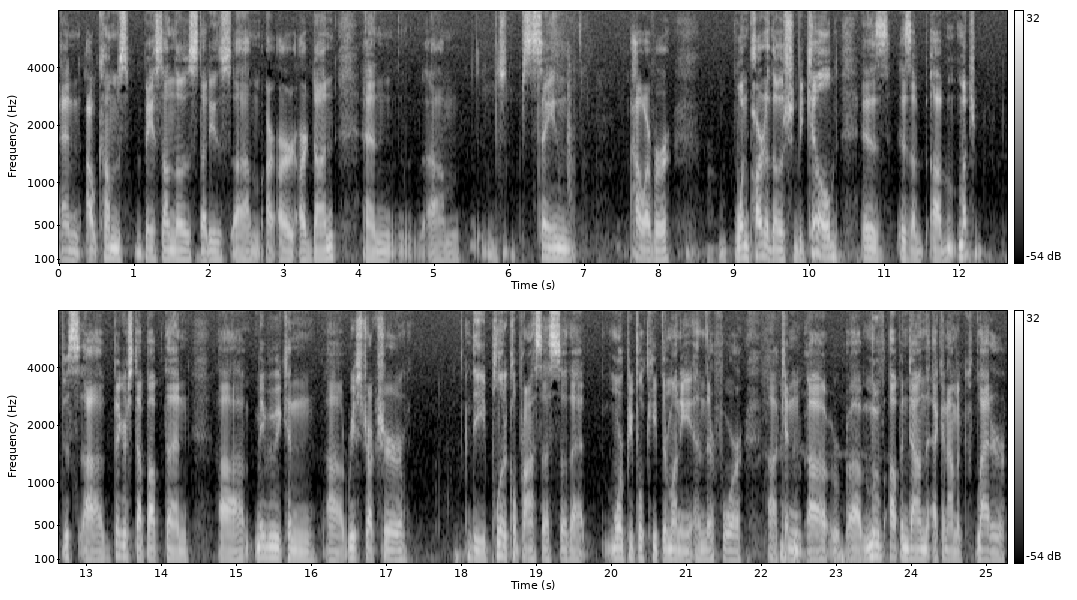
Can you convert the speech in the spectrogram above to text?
And outcomes based on those studies um, are, are, are, done. And um, saying, however, one part of those should be killed is is a, a much uh, bigger step up, then uh, maybe we can uh, restructure the political process so that more people keep their money and therefore uh, can mm-hmm. uh, uh, move up and down the economic ladder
